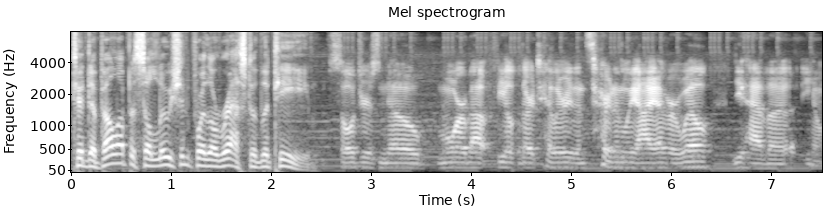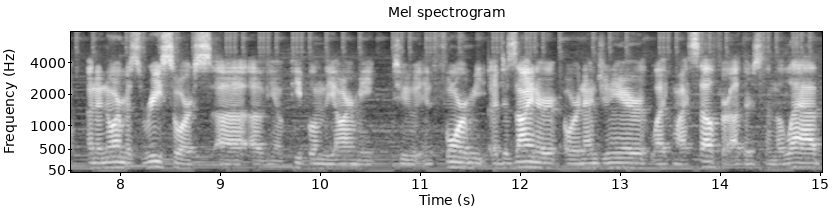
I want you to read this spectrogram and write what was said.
to develop a solution for the rest of the team. Soldiers know more about field artillery than certainly I ever will. You have a, you know, an enormous resource uh, of, you know, people in the Army to inform a designer or an engineer like myself or others in the lab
